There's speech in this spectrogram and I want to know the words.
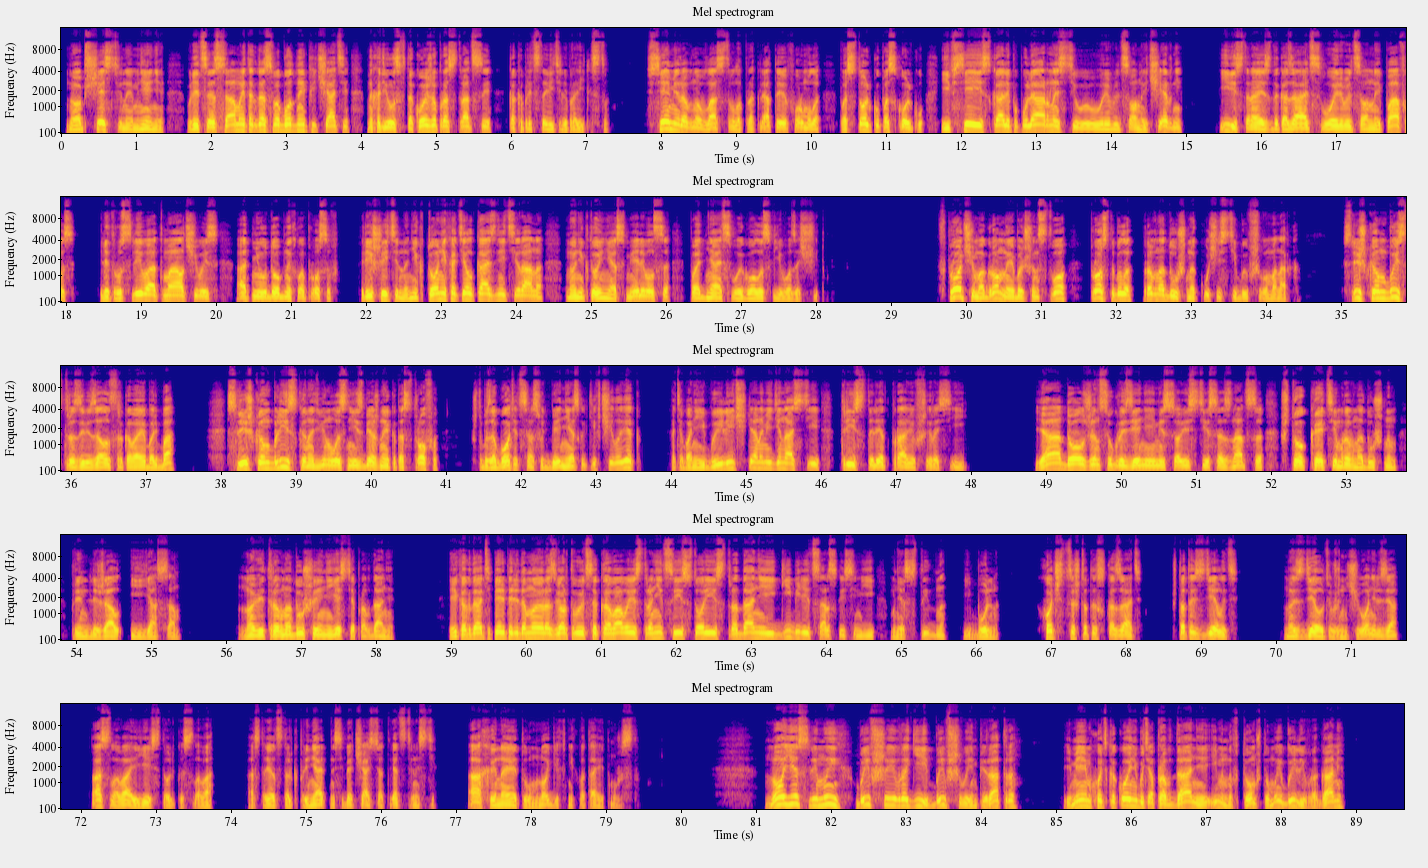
Но общественное мнение в лице самой тогда свободной печати находилось в такой же прострации, как и представители правительства. Всеми равно властвовала проклятая формула постольку-поскольку, и все искали популярности у революционной черни, или, стараясь доказать свой революционный пафос, или трусливо отмалчиваясь от неудобных вопросов. Решительно никто не хотел казнить тирана, но никто и не осмеливался поднять свой голос в его защиту. Впрочем, огромное большинство просто было равнодушно к участи бывшего монарха. Слишком быстро завязалась роковая борьба, слишком близко надвинулась неизбежная катастрофа, чтобы заботиться о судьбе нескольких человек, хотя бы они и были членами династии, триста лет правившей Россией. Я должен с угрызениями совести сознаться, что к этим равнодушным принадлежал и я сам. Но ведь равнодушие не есть оправдание. И когда теперь передо мной развертываются кровавые страницы истории страданий и гибели царской семьи, мне стыдно и больно. Хочется что-то сказать, что-то сделать, но сделать уже ничего нельзя, а слова и есть только слова. Остается только принять на себя часть ответственности. Ах, и на это у многих не хватает мужества. Но если мы, бывшие враги бывшего императора, имеем хоть какое-нибудь оправдание именно в том, что мы были врагами,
